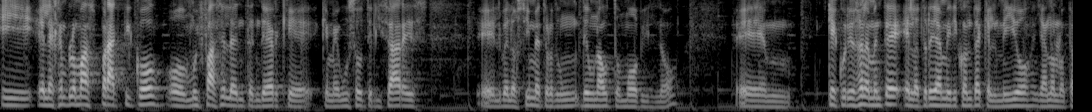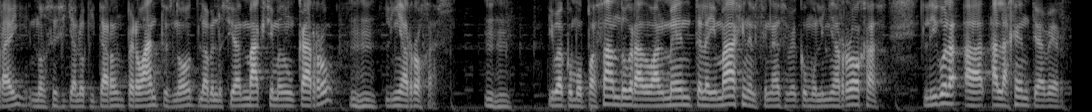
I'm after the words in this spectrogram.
y el ejemplo más práctico o muy fácil de entender que, me gusta utilizar es el velocímetro de un, automóvil, ¿no? Em, que curiosamente el otro día me di cuenta que el mío ya no lo trae, no sé si ya lo quitaron, pero antes, ¿no? La velocidad máxima de un carro, líneas rojas iba como pasando gradualmente la imagen, al final se ve como líneas rojas. Le digo a, la gente, a ver,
